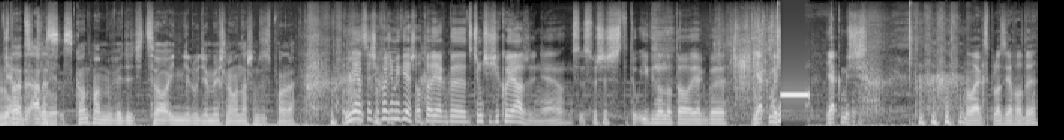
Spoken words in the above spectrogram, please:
Nie Stary, ale nie- skąd mamy wiedzieć, co inni ludzie myślą o naszym zespole? Nie, w sensie chodzi mi, wiesz, o to jakby z czym ci się kojarzy, nie? S- Słyszysz tytuł Igno, no to jakby... Jak myślisz... Jak myślisz... Mała eksplozja wody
